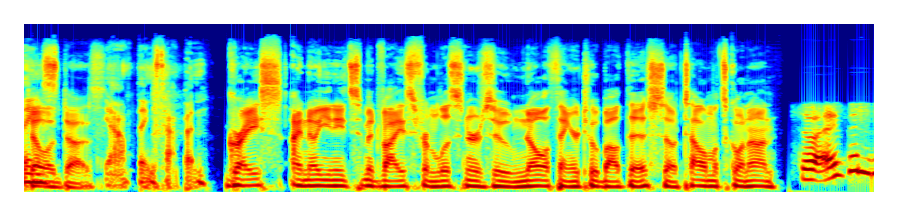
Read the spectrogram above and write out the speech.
Till things it does. Yeah, things happen. Grace, I know you need some advice from listeners who know a thing or two about this, so tell them what's going on. So I've been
